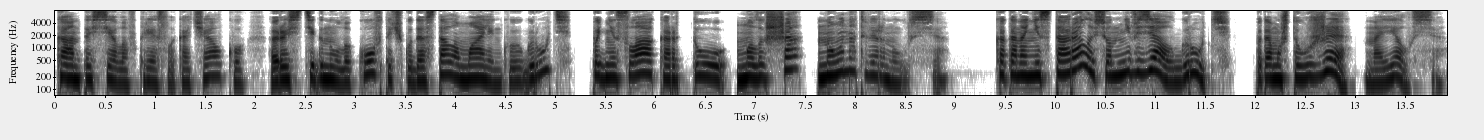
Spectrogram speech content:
Канта села в кресло-качалку, расстегнула кофточку, достала маленькую грудь, поднесла к рту малыша, но он отвернулся. Как она ни старалась, он не взял грудь, потому что уже наелся.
